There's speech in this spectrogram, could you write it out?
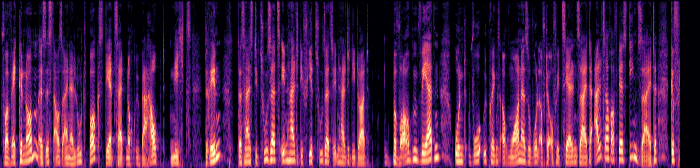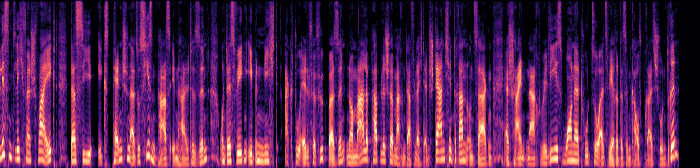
Vorweggenommen, es ist aus einer Lootbox derzeit noch überhaupt nichts drin. Das heißt, die Zusatzinhalte, die vier Zusatzinhalte, die dort beworben werden und wo übrigens auch Warner sowohl auf der offiziellen Seite als auch auf der Steam-Seite geflissentlich verschweigt, dass sie Expansion, also Season Pass-Inhalte sind und deswegen eben nicht aktuell verfügbar sind. Normale Publisher machen da vielleicht ein Sternchen dran und sagen, erscheint nach Release. Warner tut so, als wäre das im Kaufpreis schon drin.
